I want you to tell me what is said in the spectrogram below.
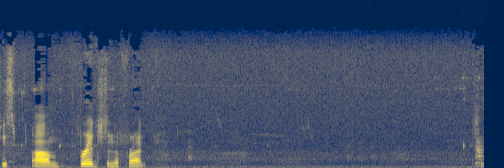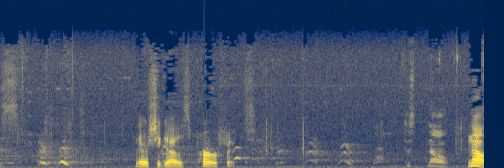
She's um, bridged in the front. She's, there she goes. Perfect. Just no. No.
